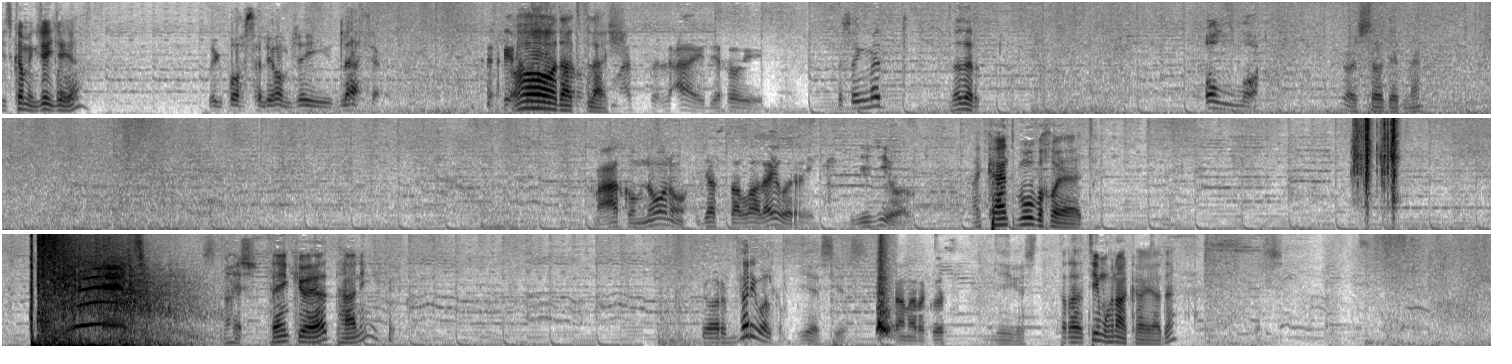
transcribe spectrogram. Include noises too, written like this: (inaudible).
هيز كامينج جاي جاي ها بيج بوس اليوم جاي لاسع. اوه ذات فلاش العايد يا أخوي. ميسنج مد بدر الله. You are so dead man. معاكم نونو. جست الله لا يوريك. جي جي والله. I can't move أخويا. عاد nice thank you ياد هاني؟ you are very welcome yes yes أنا request دقيقة. ترى تيمو هناك يا ياد ها؟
